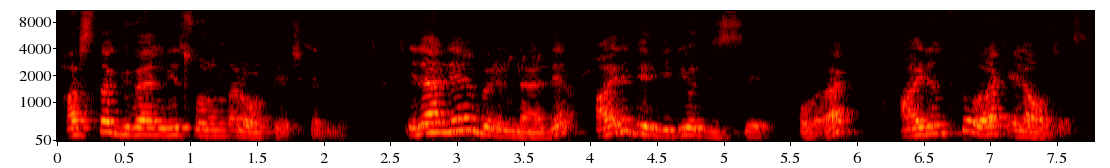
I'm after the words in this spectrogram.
hasta güvenliği sorunları ortaya çıkabilir. İlerleyen bölümlerde ayrı bir video dizisi olarak ayrıntılı olarak ele alacağız.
